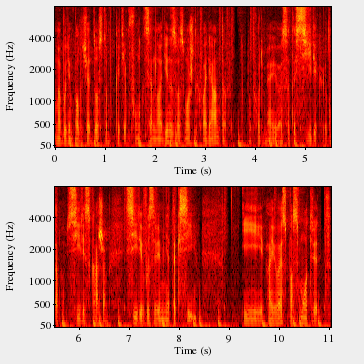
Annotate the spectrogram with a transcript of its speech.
мы будем получать доступ к этим функциям. Но один из возможных вариантов на платформе iOS это Siri, когда Siri скажем, Siri, вызови мне такси, и iOS посмотрит,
